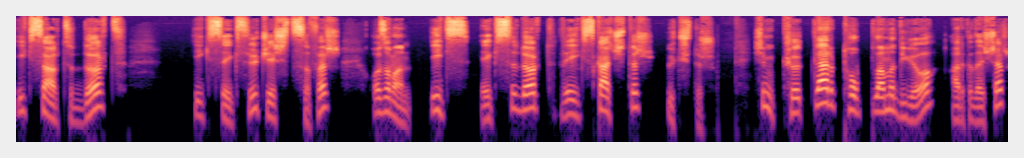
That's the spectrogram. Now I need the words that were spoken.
x artı 4, x eksi 3 eşit 0. O zaman x eksi 4 ve x kaçtır? 3'tür. Şimdi kökler toplamı diyor arkadaşlar.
